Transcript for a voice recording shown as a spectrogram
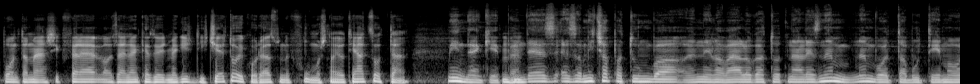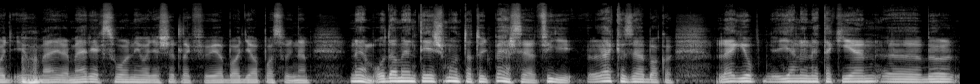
pont a másik fele, az ellenkező, hogy meg is dicsért olykor, azt mondta, fú, most nagyot játszottál? Mindenképpen, uh-huh. de ez, ez a mi csapatunkban, ennél a válogatottnál ez nem, nem volt tabu téma, hogy uh-huh. merje, merjek szólni, hogy esetleg följebb adja a passz, vagy nem. Nem, oda ment és mondtad, hogy persze, figyelj, legközelebb akar. A legjobb jelenetek ilyenből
